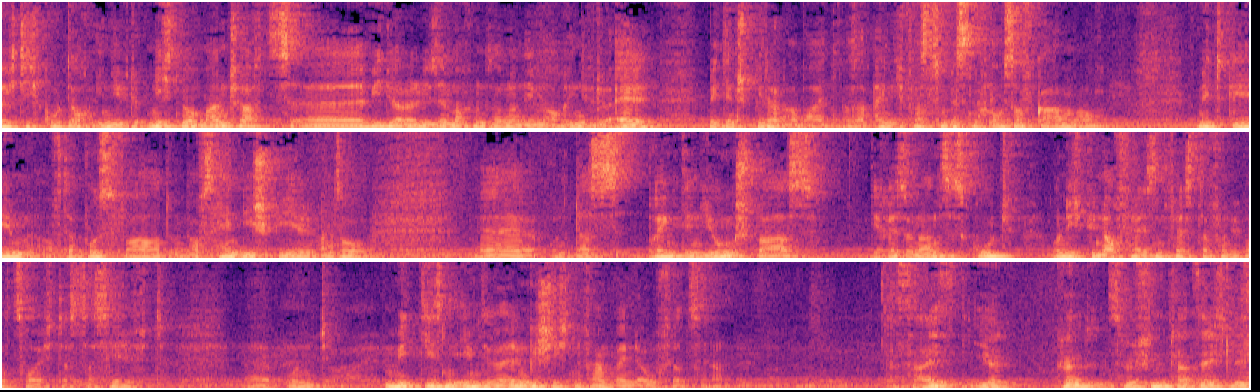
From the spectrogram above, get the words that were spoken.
richtig gut auch individuell, nicht nur Mannschaftsvideoanalyse äh, machen, sondern eben auch individuell mit den Spielern arbeiten. Also eigentlich fast so ein bisschen Hausaufgaben auch mitgeben auf der Busfahrt und aufs Handy spielen und so. Äh, und das bringt den Jungen Spaß, die Resonanz ist gut und ich bin auch felsenfest davon überzeugt, dass das hilft. Äh, und mit diesen individuellen Geschichten fangen wir in der U14 an. Das heißt, ihr könnt inzwischen tatsächlich,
